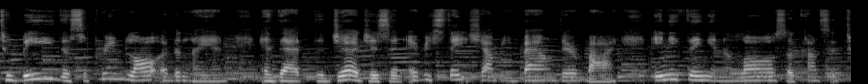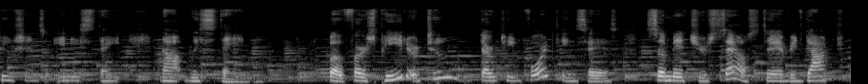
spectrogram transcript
to be the supreme law of the land, and that the judges in every state shall be bound thereby, anything in the laws or constitutions of any state notwithstanding. But First Peter 2 13 14 says, Submit yourselves to every doctrine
